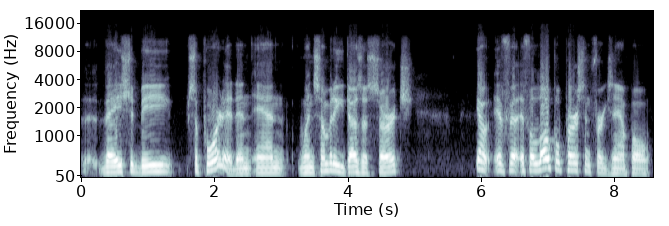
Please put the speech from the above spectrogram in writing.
they should be supported. And and when somebody does a search, you know, if if a local person, for example,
